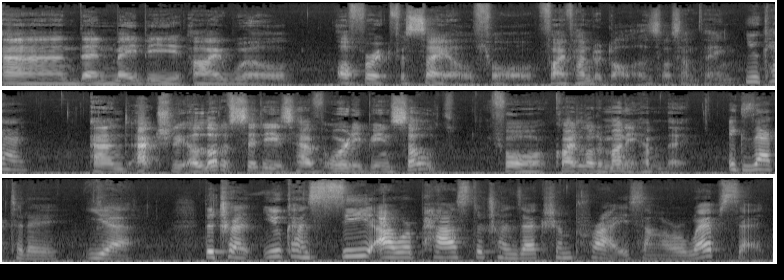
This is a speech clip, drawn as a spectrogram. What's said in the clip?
and then maybe I will offer it for sale for five hundred dollars or something, you can. and actually a lot of cities have already been sold for quite a lot of money, haven't they? Exactly. Yeah. The tran you can see our past transaction price on our website.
